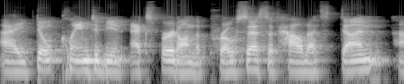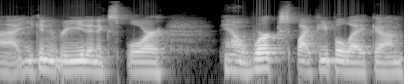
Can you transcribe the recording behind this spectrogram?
I don't claim to be an expert on the process of how that's done. Uh, you can read and explore you know, works by people like um,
